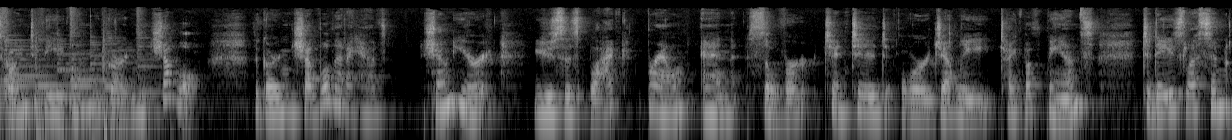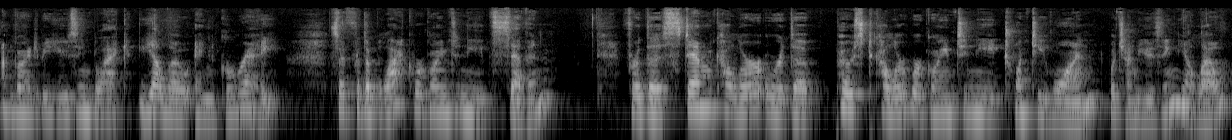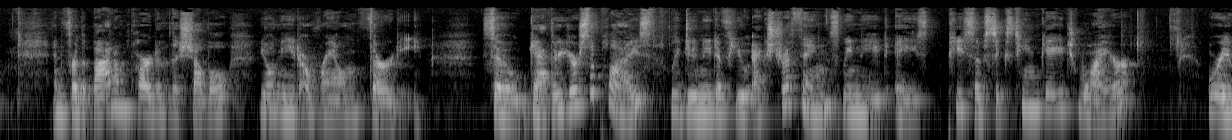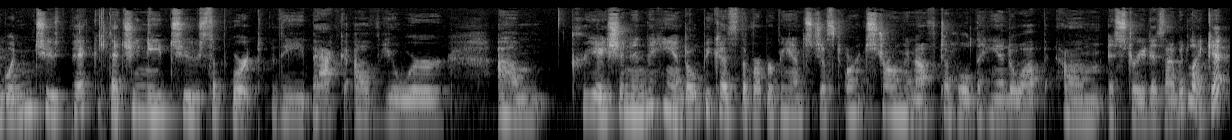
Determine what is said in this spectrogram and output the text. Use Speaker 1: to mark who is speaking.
Speaker 1: is going to be on the garden shovel. The garden shovel that I have shown here uses black, brown, and silver tinted or jelly type of bands. Today's lesson I'm going to be using black, yellow, and gray. So for the black we're going to need seven. For the stem color or the post color we're going to need 21, which I'm using yellow. And for the bottom part of the shovel you'll need around 30. So gather your supplies. We do need a few extra things. We need a piece of 16 gauge wire or a wooden toothpick that you need to support the back of your um, creation in the handle because the rubber bands just aren't strong enough to hold the handle up um, as straight as I would like it.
